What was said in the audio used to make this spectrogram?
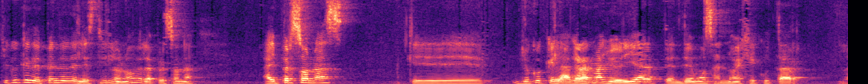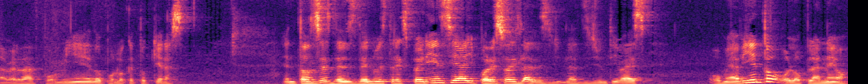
Yo creo que depende del estilo, ¿no? De la persona. Hay personas que yo creo que la gran mayoría tendemos a no ejecutar, la verdad, por miedo, por lo que tú quieras. Entonces, desde nuestra experiencia, y por eso es la, la disyuntiva, es o me aviento o lo planeo.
